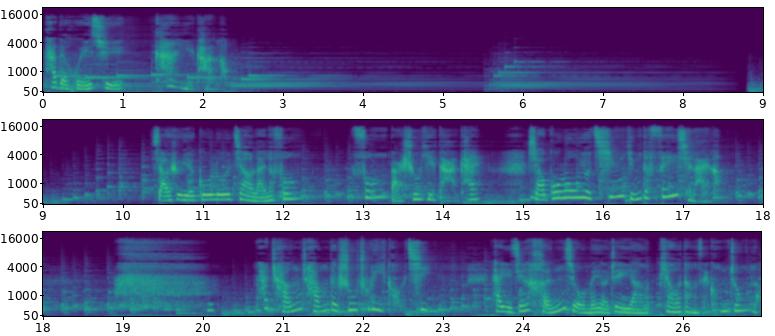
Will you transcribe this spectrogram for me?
它得回去看一看了。小树叶咕噜叫来了风，风把树叶打开，小咕噜又轻盈地飞起来了。它长长的舒出了一口气。它已经很久没有这样飘荡在空中了，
